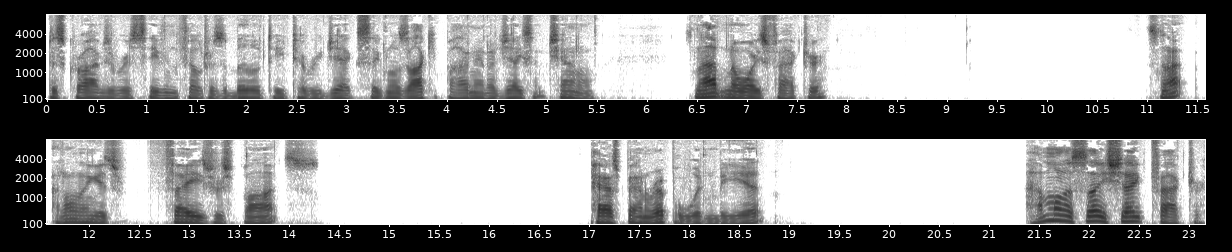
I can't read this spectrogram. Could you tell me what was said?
describes a receiving filter's ability to reject signals occupying an adjacent channel? It's not noise factor. It's not, I don't think it's phase response. Passband ripple wouldn't be it. I'm going to say shape factor.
